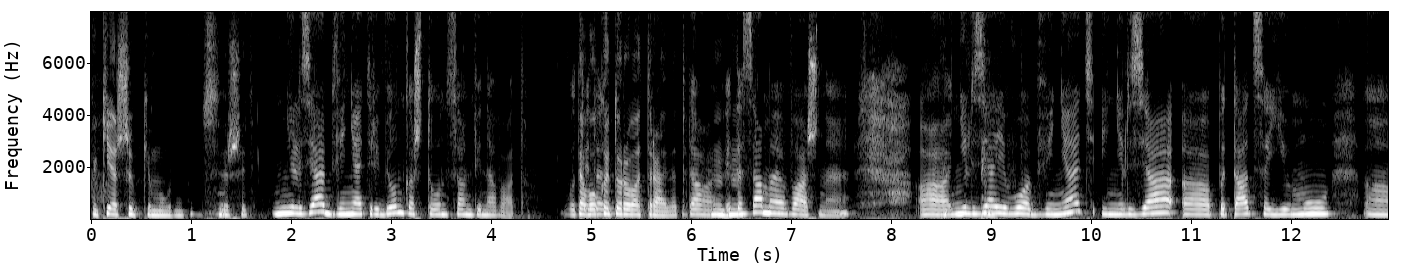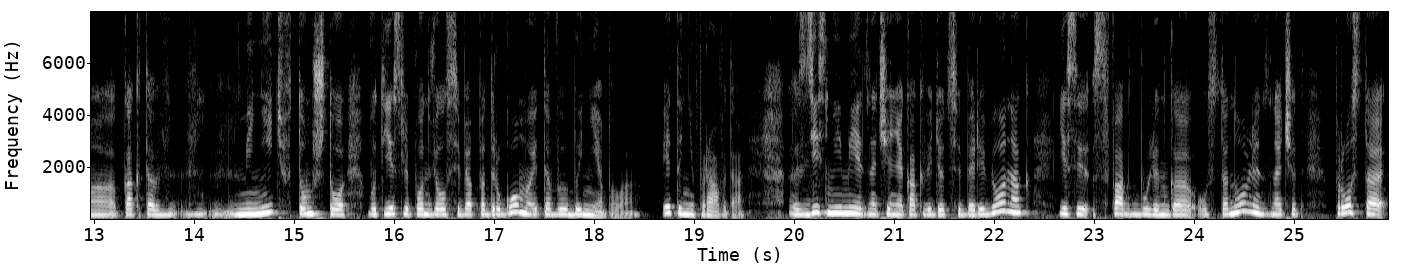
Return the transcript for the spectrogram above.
какие ошибки могут совершить? Нельзя обвинять ребенка, что он сам виноват. Вот Того, это, которого травят. Да, угу. это самое важное. А, нельзя его обвинять и нельзя а, пытаться ему а, как-то вменить в том, что вот если бы он вел себя по-другому, этого бы не было. Это неправда. Здесь не имеет значения, как ведет себя ребенок. Если факт буллинга установлен, значит, просто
